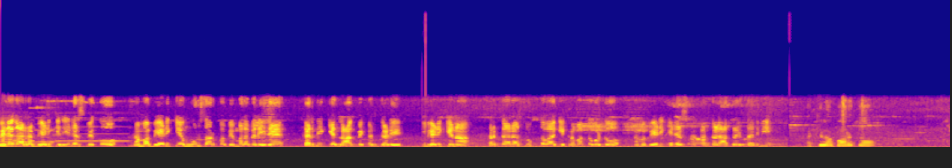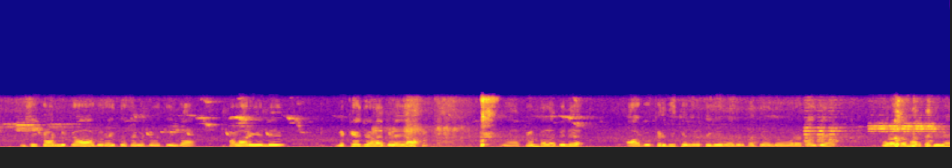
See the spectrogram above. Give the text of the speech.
ಬೆಳೆಗಾರರ ಬೇಡಿಕೆ ಈಡೇರಿಸಬೇಕು. ನಮ್ಮ ಬೇಡಿಕೆ ಮೂರು ಸಾವಿರ ರೂಪಾಯಿ ಬೆಂಬಲ ಬೆಲೆ ಇದೆ. ಖರೀದಿ ಕೇಂದ್ರ ಆಗ್ಬೇಕಂತೇಳಿ ಈ ಬೇಡಿಕೆನ ಸರ್ಕಾರ ಸೂಕ್ತವಾಗಿ ಕ್ರಮ ತಗೊಂಡು ನಮ್ಮ ಬೇಡಿಕೆ ಈಡೇರಿಸಬೇಕಂತೇಳಿ ಆಗ್ರಹಿಸ್ತಾ ಇದೀವಿ. ಅಖಿಲ ಭಾರತ ಕೃಷಿ ಕಾರ್ಮಿಕ ಹಾಗೂ ರೈತ ಸಂಘಟನೆ ವತಿಯಿಂದ ಬಳ್ಳಾರಿಯಲ್ಲಿ ಮೆಕ್ಕೆಜೋಳ ಬೆಳೆಯ ಬೆಂಬಲ ಬೆಲೆ ಹಾಗೂ ಖರೀದಿ ಕೇಂದ್ರ ತೆಗೆಯುವುದರ ಬಗ್ಗೆ ಒಂದು ಹೋರಾಟ ಇದೆ. ಹೋರಾಟ ಮಾಡ್ತಾ ಇದ್ದೀವಿ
